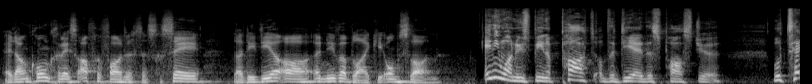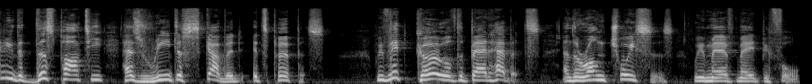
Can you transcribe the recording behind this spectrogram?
het aan Kongres afgevaardigdes gesê dat die DA 'n nuwe blaadjie omslaan. Anyone who's been a part of the DA this past year will tell you that this party has rediscovered its purpose. We've let go of the bad habits and the wrong choices we may have made before.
